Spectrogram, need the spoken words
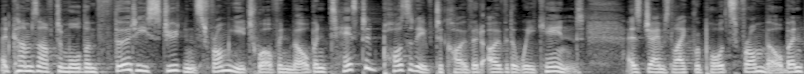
It comes after more than 30 students from Year 12 in Melbourne tested positive to COVID over the weekend. As James Lake reports from Melbourne,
